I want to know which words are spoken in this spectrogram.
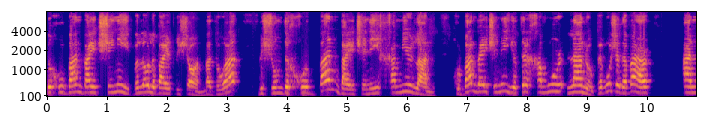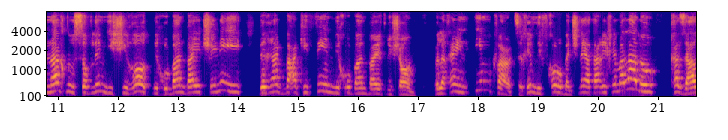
לחורבן בית שני ולא לבית ראשון. מדוע? משום דחורבן בית שני חמיר לנו. חורבן בית שני יותר חמור לנו. פירוש הדבר, אנחנו סובלים ישירות מחורבן בית שני ורק בעקיפין מחורבן בית ראשון. ולכן, אם כבר צריכים לבחור בין שני התאריכים הללו, חז"ל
